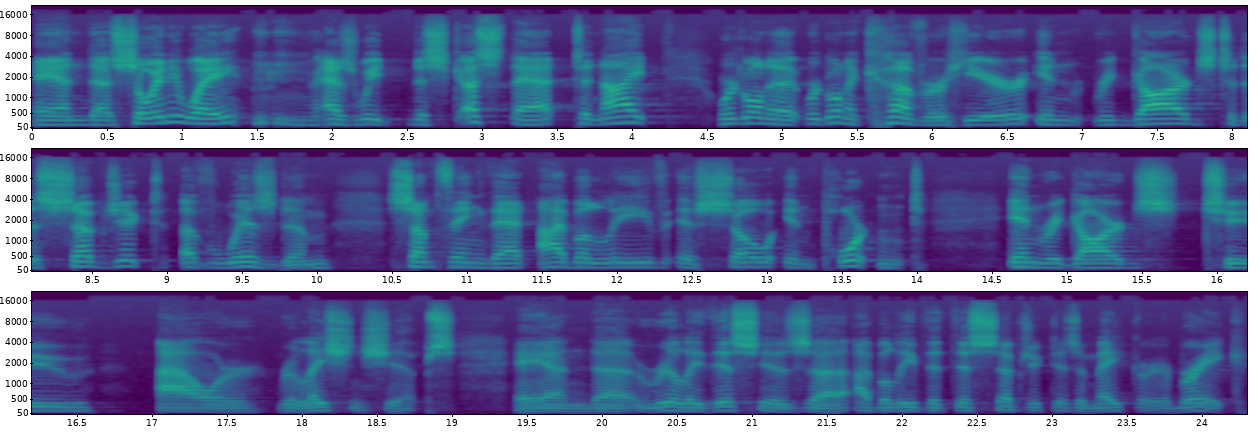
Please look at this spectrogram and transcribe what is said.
And uh, so, anyway, as we discuss that tonight, we're going to we're going to cover here in regards to the subject of wisdom something that I believe is so important in regards to our relationships. And uh, really, this is, uh, I believe that this subject is a make or a break.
